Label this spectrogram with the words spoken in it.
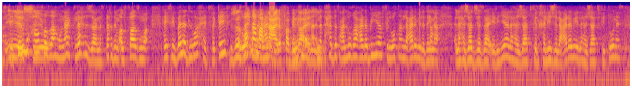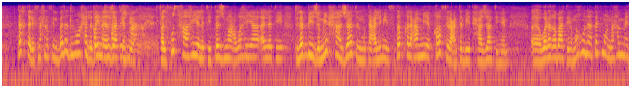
في كل محافظة هناك لهجة نستخدم ألفاظ م... هي في البلد الواحد فكيف بجوز نحن ما بنعرفها نحن نتحدث عن لغة عربية في الوطن العربي لدينا صح. لهجات جزائرية لهجات في الخليج العربي لهجات في تونس. تختلف. نحن في البلد الواحد لدينا لهجات كثيرة. يعني. فالفصحى هي التي تجمع وهي التي تلبي جميع حاجات المتعلمين. ستبقى العامية قاصرة عن تلبية حاجاتهم آه، ورغباتهم. وهنا تكمن مهمة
